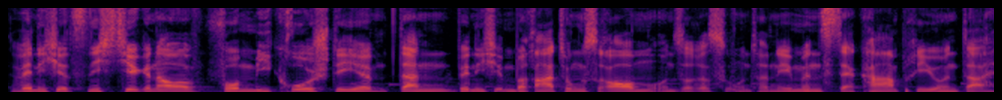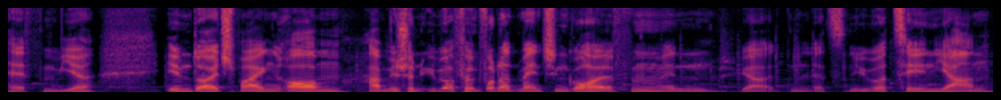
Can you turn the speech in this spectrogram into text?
wenn ich jetzt nicht hier genau vor Mikro stehe, dann bin ich im Beratungsraum unseres Unternehmens, der Capri, und da helfen wir im deutschsprachigen Raum. Haben wir schon über 500 Menschen geholfen in ja, den letzten über zehn Jahren,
